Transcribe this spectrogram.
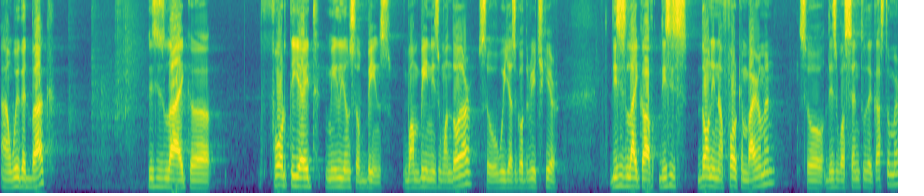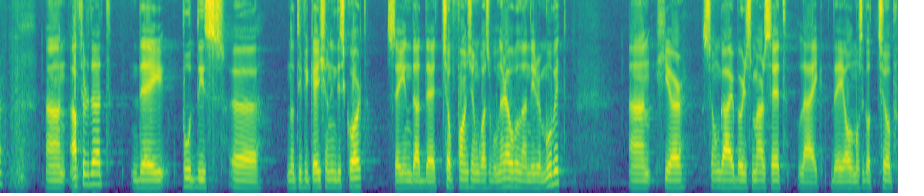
and we get back. This is like uh, 48 millions of beans. One bean is one dollar, so we just got rich here. This is like a, this is done in a fork environment, so this was sent to the customer, and after that they put this uh, notification in Discord saying that the chop function was vulnerable and they remove it. And here some guy very smart said like they almost got chopped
